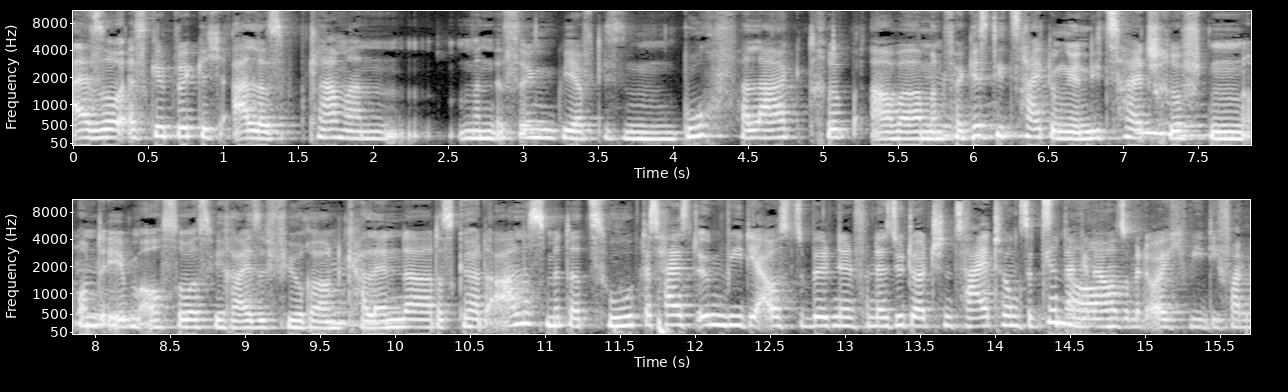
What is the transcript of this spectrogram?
Also es gibt wirklich alles. Klar, man man ist irgendwie auf diesem Buchverlag-Trip, aber man mhm. vergisst die Zeitungen, die Zeitschriften mhm. und eben auch sowas wie Reiseführer und Kalender. Das gehört alles mit dazu. Das heißt, irgendwie die Auszubildenden von der Süddeutschen Zeitung sitzen genau. da genauso mit euch wie die von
